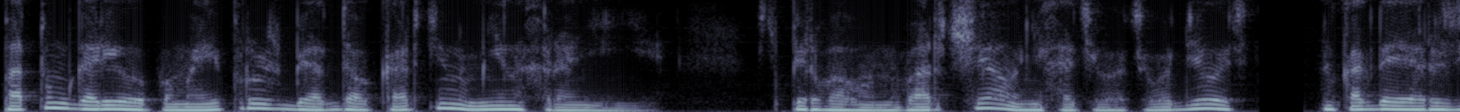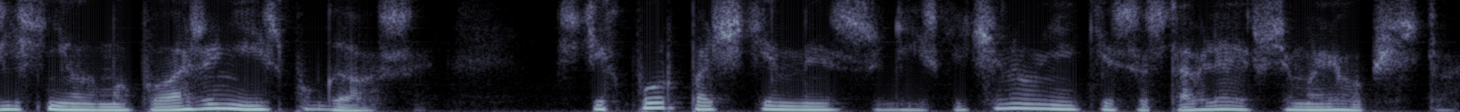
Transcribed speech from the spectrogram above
Потом Горилла по моей просьбе отдал картину мне на хранение. Сперва он ворчал, не хотел этого делать, но когда я разъяснил ему положение, испугался. С тех пор почтенные судейские чиновники составляют все мое общество.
